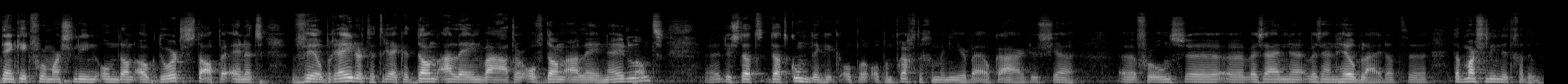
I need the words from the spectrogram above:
denk ik, voor Marceline om dan ook door te stappen en het veel breder te trekken dan alleen water of dan alleen Nederland. Eh, dus dat, dat komt, denk ik, op, op een prachtige manier bij elkaar. Dus ja. Eh, voor ons, eh eh, wij, zijn, wij zijn heel blij dat, dat Marceline dit gaat doen.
